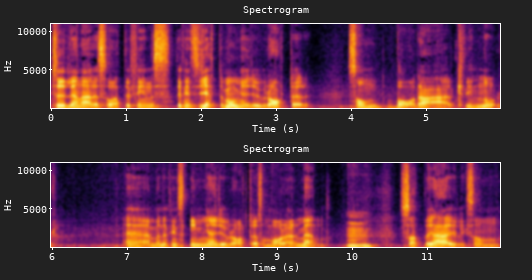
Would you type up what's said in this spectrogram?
tydligen är det så att det finns, det finns jättemånga djurarter som bara är kvinnor. Eh, men det finns inga djurarter som bara är män. Mm. Så att det är ju liksom,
